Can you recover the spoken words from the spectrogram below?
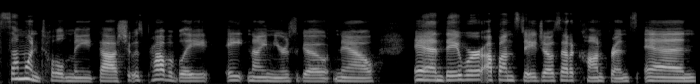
someone told me gosh it was probably eight nine years ago now. And they were up on stage. I was at a conference and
